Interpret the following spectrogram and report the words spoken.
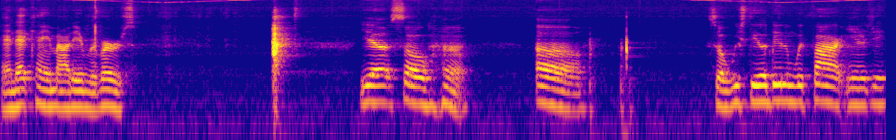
And that came out in reverse. Yeah, so huh. Uh so we still dealing with fire energy.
